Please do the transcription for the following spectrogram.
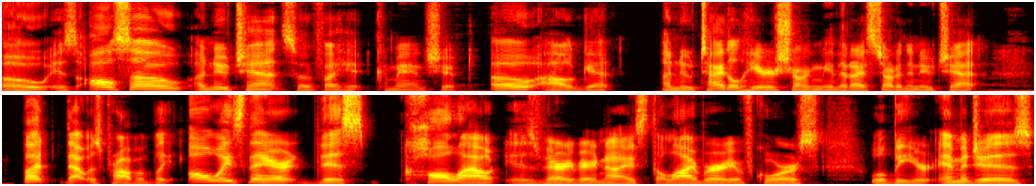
O is also a new chat. So if I hit Command Shift O, I'll get a new title here showing me that I started a new chat but that was probably always there. This call out is very, very nice. The library, of course, will be your images.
